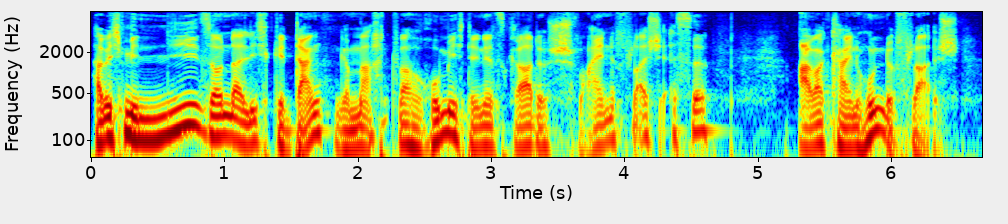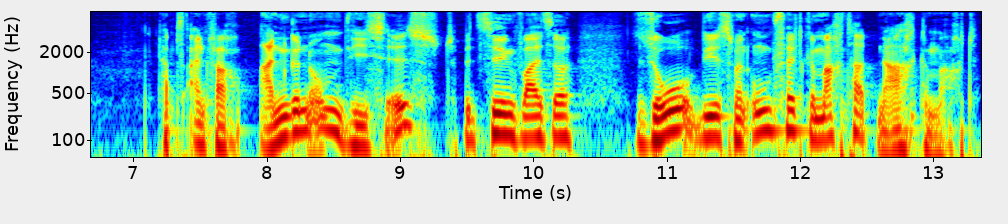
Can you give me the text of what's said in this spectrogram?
habe ich mir nie sonderlich Gedanken gemacht, warum ich denn jetzt gerade Schweinefleisch esse, aber kein Hundefleisch. Ich habe es einfach angenommen, wie es ist, beziehungsweise so, wie es mein Umfeld gemacht hat, nachgemacht.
